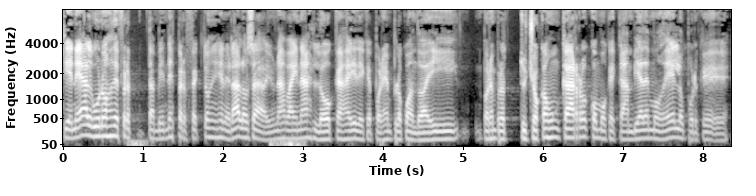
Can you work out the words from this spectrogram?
Tiene algunos también desperfectos en general, o sea, hay unas vainas locas ahí de que, por ejemplo, cuando hay, por ejemplo, tú chocas un carro como que cambia de modelo porque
